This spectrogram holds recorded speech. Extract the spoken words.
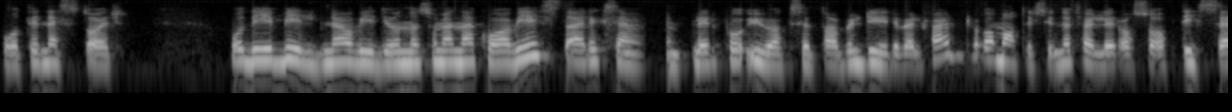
og til neste år. Og De bildene og videoene som NRK har vist er eksempler på uakseptabel dyrevelferd, og Mattilsynet følger også opp disse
